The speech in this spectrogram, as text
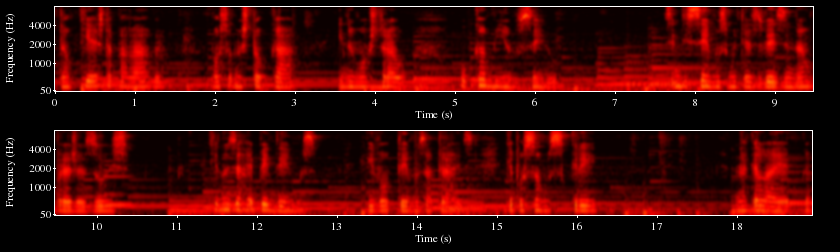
Então, que esta palavra possa nos tocar e nos mostrar o, o caminho do Senhor. Se dissemos muitas vezes não para Jesus, que nos arrependemos e voltemos atrás, que possamos crer. Naquela época,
